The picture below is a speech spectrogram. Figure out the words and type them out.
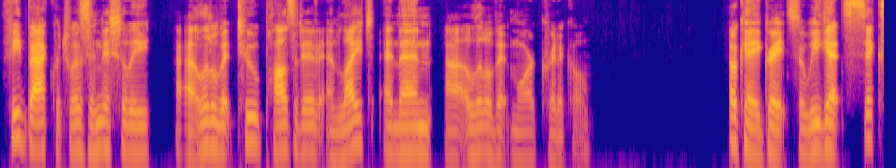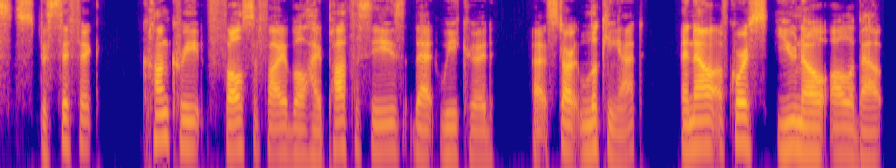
feedback, which was initially uh, a little bit too positive and light, and then uh, a little bit more critical. Okay, great. So we get six specific, concrete, falsifiable hypotheses that we could uh, start looking at. And now, of course, you know all about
